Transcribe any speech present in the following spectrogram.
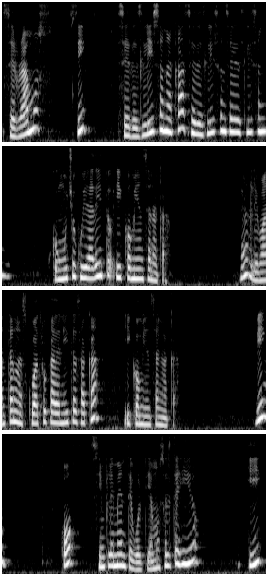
cerramos, ¿sí? Se deslizan acá, se deslizan, se deslizan con mucho cuidadito y comienzan acá. Levantan las cuatro cadenitas acá y comienzan acá. Bien. O simplemente volteamos el tejido y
